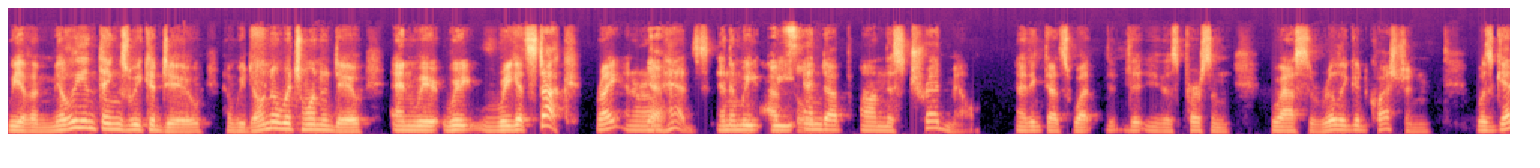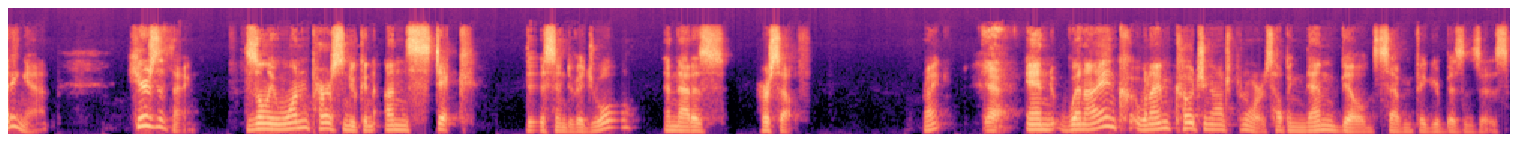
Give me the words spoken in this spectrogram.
we have a million things we could do and we don't know which one to do. And we, we, we get stuck right in our yeah. own heads. And then we, we end up on this treadmill. And I think that's what the, the, this person who asked a really good question was getting at. Here's the thing. There's only one person who can unstick this individual and that is herself. Right. Yeah. And when I when I'm coaching entrepreneurs, helping them build seven figure businesses,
